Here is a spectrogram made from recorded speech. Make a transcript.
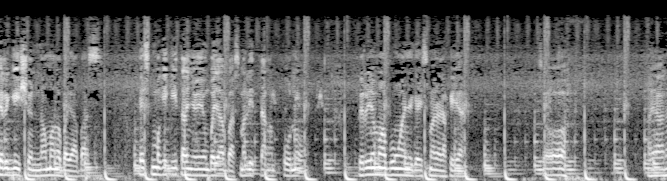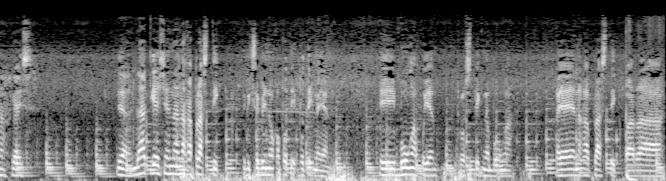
irrigation ng mga bayabas. Guys, kung makikita nyo yung bayabas, maliit lang ang puno. Pero yung mga bunga niya guys, malalaki yan. So, ayan na guys. Yan, lahat guys yan na naka-plastic. Ibig sabihin no, kaputi-puti na yan. Eh, bunga po yan. Prospect na bunga. Kaya yan naka-plastic para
